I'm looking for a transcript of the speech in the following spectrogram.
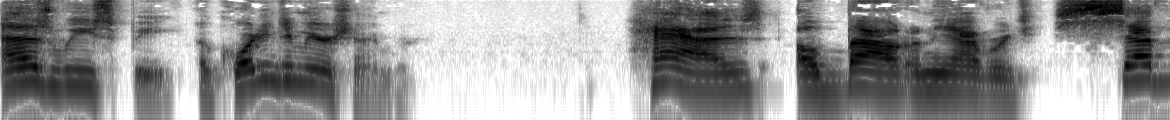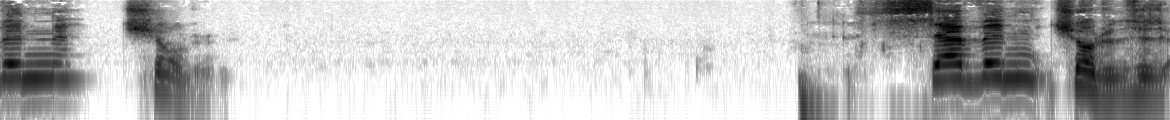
as we speak, according to Mearsheimer, has about, on the average, seven children. seven children. This is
